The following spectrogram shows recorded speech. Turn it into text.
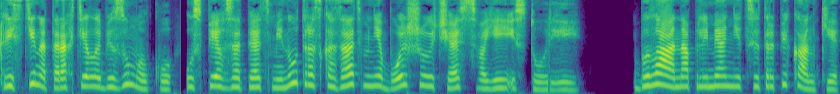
Кристина тарахтела без умолку, успев за пять минут рассказать мне большую часть своей истории. Была она племянницей тропиканки,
